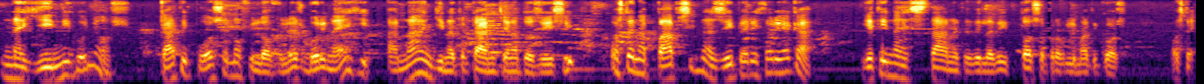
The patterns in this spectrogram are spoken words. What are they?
να γίνει γονιός. Κάτι που ως ομοφιλόφιλος μπορεί να έχει ανάγκη να το κάνει και να το ζήσει, ώστε να πάψει να ζει περιθωριακά. Γιατί να αισθάνεται δηλαδή τόσο προβληματικός, ώστε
